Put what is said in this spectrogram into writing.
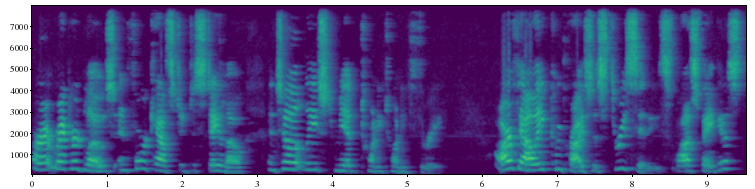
are at record lows and forecasted to stay low until at least mid-2023. Our valley comprises three cities, Las Vegas,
